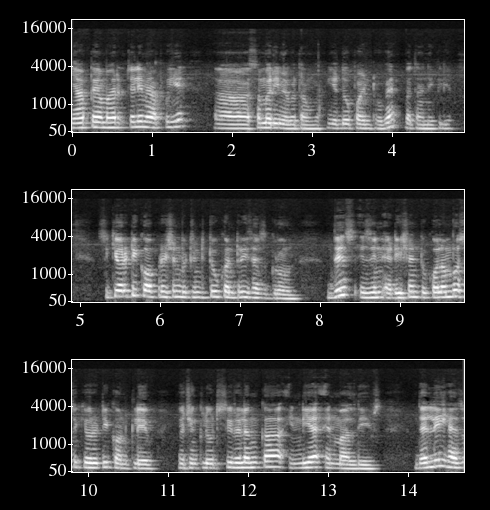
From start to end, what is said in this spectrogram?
यहाँ पे हमारे, चलिए मैं आपको ये समरी में बताऊँगा। ये दो पॉइंट हो गए बताने के लिए। Security cooperation between two countries has grown this is in addition to Colombo security conclave which include Sri Lanka India and Maldives Delhi has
